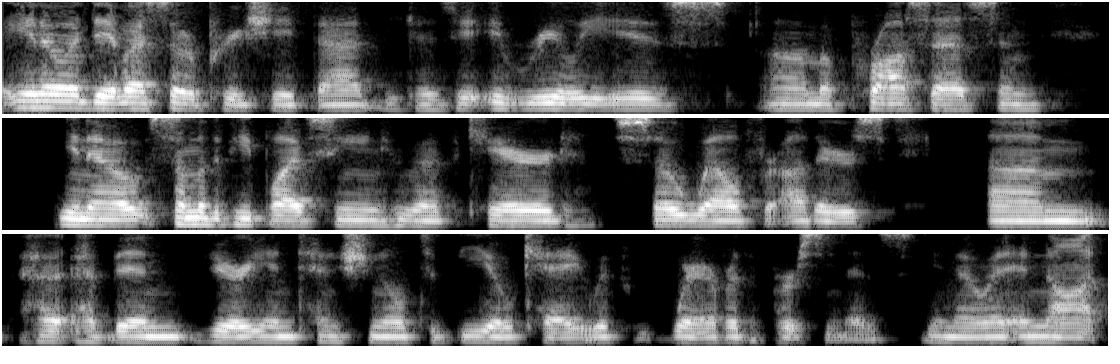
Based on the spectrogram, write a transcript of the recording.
You know, Dave, I so appreciate that because it, it really is um, a process, and you know, some of the people I've seen who have cared so well for others um, ha- have been very intentional to be okay with wherever the person is, you know, and, and not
